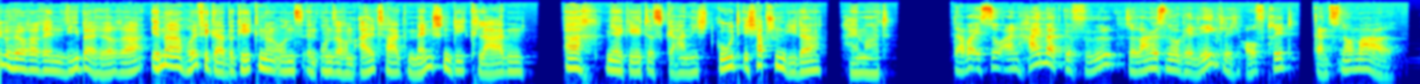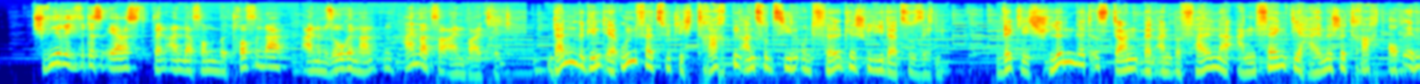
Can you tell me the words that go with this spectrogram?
Liebe Hörerinnen, lieber Hörer, immer häufiger begegnen uns in unserem Alltag Menschen, die klagen, ach, mir geht es gar nicht gut, ich habe schon wieder Heimat. Dabei ist so ein Heimatgefühl, solange es nur gelegentlich auftritt, ganz normal. Schwierig wird es erst, wenn ein davon Betroffener einem sogenannten Heimatverein beitritt. Dann beginnt er unverzüglich Trachten anzuziehen und völkische Lieder zu singen. Wirklich schlimm wird es dann, wenn ein Befallener anfängt, die heimische Tracht auch im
